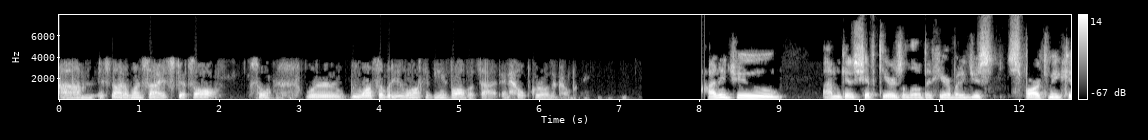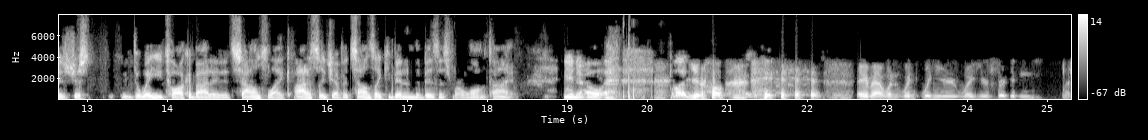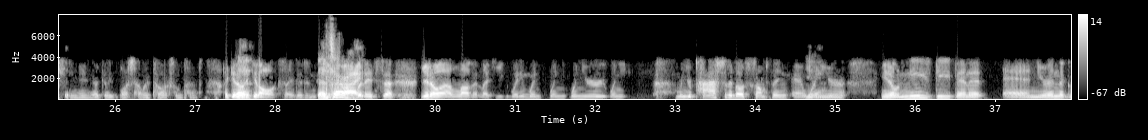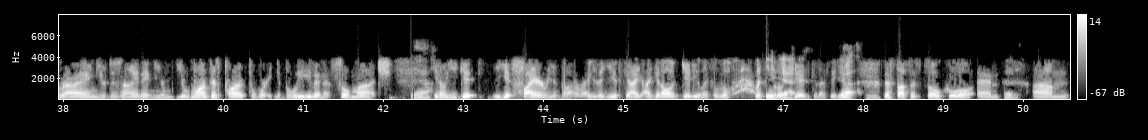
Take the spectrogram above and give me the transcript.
Um, it's not a one size fits all. So we're we want somebody who wants to be involved with that and help grow the company. How did you? I'm going to shift gears a little bit here, but it just sparked me because just the way you talk about it, it sounds like honestly, Jeff, it sounds like you've been in the business for a long time. You know, but you know, hey man, when when when you're when you're freaking I shouldn't even. I can watch how I talk sometimes. I get yeah. I get all excited and that's you know, all right. But it's uh, you know I love it. Like you, when when when when you're when you when you're passionate about something and when you're you know knees deep in it and you're in the grind, you're designing, you you want this product to work, you believe in it so much. Yeah. You know, you get you get fiery about it, right? Like you, I, I get all giddy like a little like a little yeah. kid because I think yeah. this stuff is so cool. And yeah. um,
